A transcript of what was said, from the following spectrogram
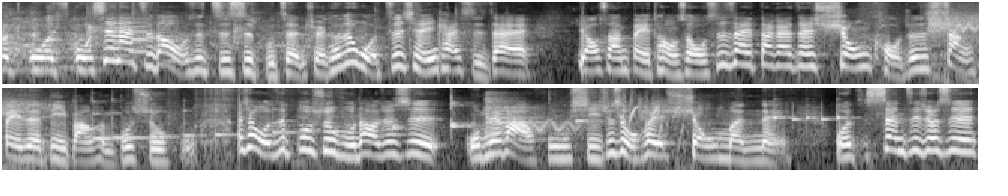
我我我现在知道我是姿势不正确，可是我之前一开始在腰酸背痛的时候，我是在大概在胸口，就是上背这个地方很不舒服，而且我是不舒服到就是我没有办法呼吸，就是我会胸闷呢。我甚至就是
